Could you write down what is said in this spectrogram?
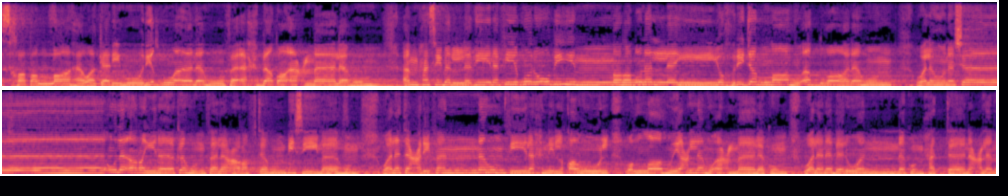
أسخط الله وكرهوا رضوانه فأحبط أعمالهم. أم حسب الذين في قلوبهم مرضنا لن يخرج الله أضغانهم؟ ولو نشاء لأريناكهم فلعرفتهم بسيماهم ولتعرفنهم في لحن القول. والله يعلم أعمالكم ولنبلونكم حتى نعلم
